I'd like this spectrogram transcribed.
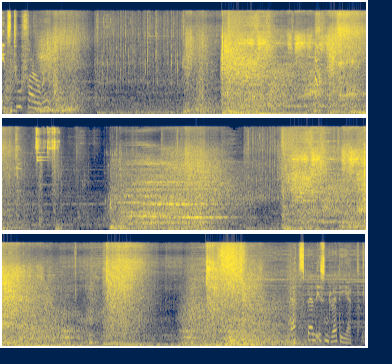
It's too far away. isn't ready yet.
